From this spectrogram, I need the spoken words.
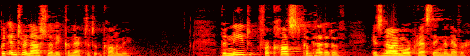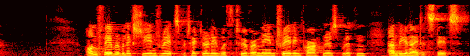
but internationally connected economy. The need for cost competitive is now more pressing than ever. Unfavourable exchange rates, particularly with two of our main trading partners, Britain and the United States,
